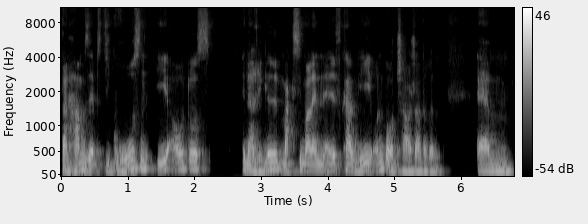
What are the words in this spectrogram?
dann haben selbst die großen E-Autos in der Regel maximal einen 11 kW Onboard-Charger drin. Ähm,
